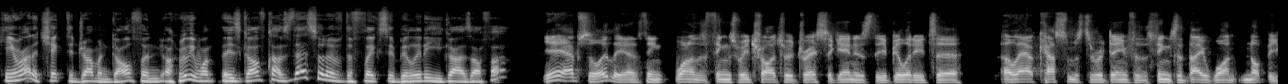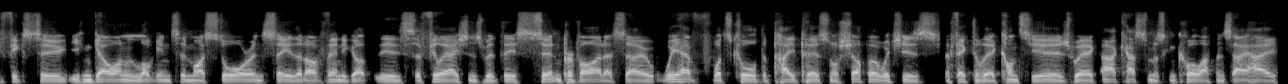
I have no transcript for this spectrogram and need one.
can you write a check to Drummond Golf? And I really want these golf clubs. Is that sort of the flexibility you guys offer? Yeah, absolutely. I think one of the things we try to address again is the ability to allow customers to redeem for the things that they want, not be fixed to. You can go on and log into my store and see that I've only got these affiliations with this certain provider. So we have what's called the pay personal shopper, which is effectively a concierge where our customers can call up and say, Hey,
